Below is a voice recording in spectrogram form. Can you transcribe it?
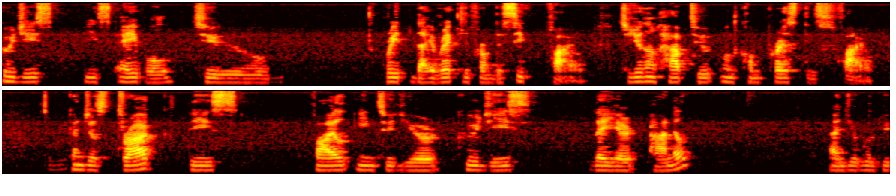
QGIS is able to read directly from the zip file. So you don't have to uncompress this file. So you can just drag this file into your QGIS layer panel and you will be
